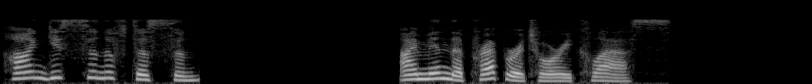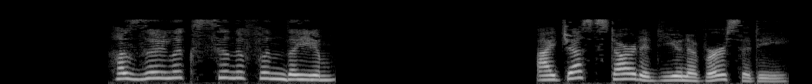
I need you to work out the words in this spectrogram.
Hangi sınıftasın? I'm in the preparatory class. Hazırlık sınıfındayım. I just started university.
